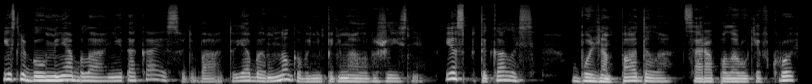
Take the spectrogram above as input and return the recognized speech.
Если бы у меня была не такая судьба, то я бы многого не понимала в жизни. Я спотыкалась, больно падала, царапала руки в кровь,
